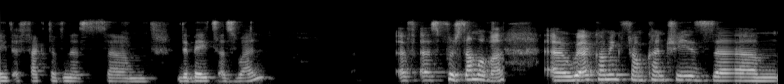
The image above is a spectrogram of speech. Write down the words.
aid effectiveness um, debates as well. As for some of us, uh, we are coming from countries um,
